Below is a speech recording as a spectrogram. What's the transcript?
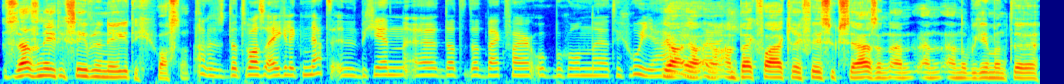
96, 97 was dat. Ah, dus dat was eigenlijk net in het begin dat, dat Backfire ook begon te groeien. Ja, ja, ja, en Backfire kreeg veel succes en, en, en, en op een gegeven moment...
